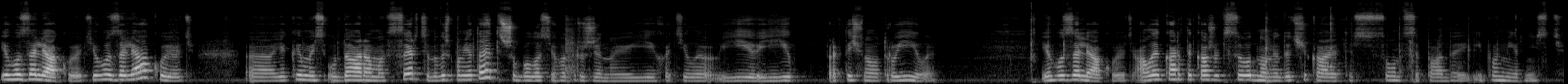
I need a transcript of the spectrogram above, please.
Його залякують. Його залякують е, якимись ударами в серце. Ну ви ж пам'ятаєте, що було з його дружиною? Її хотіли, її, її практично отруїли. Його залякують. Але карти кажуть, все одно не дочекаєтесь. Сонце падає і помірність.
